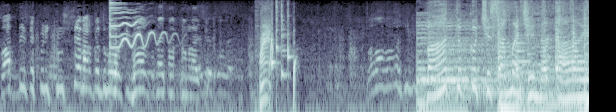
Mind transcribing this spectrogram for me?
সব দিস এক্ষুনি বার করে দেবো। বল কোথায় সাপ কামড়াইছে? बात कुछ समझ न आए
